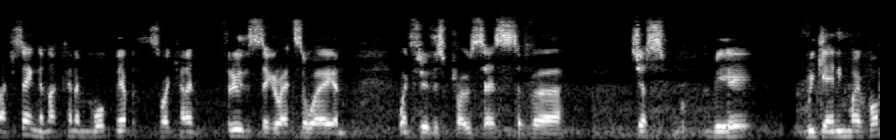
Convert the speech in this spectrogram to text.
I can sing, and that kind of woke me up. So I kind of threw the cigarettes away and went through this process of uh, just re- regaining my voice.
